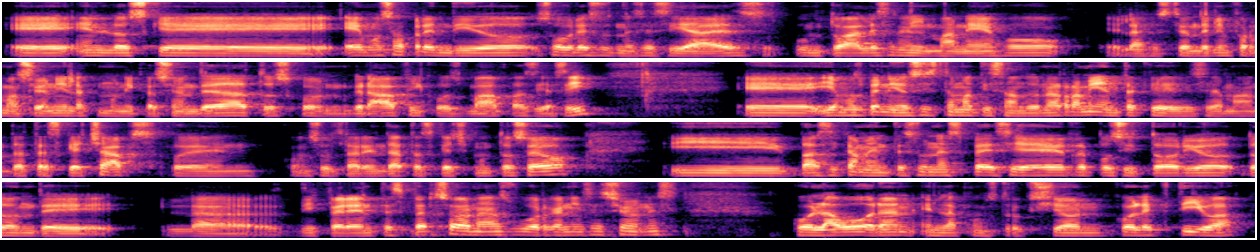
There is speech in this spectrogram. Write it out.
eh, en los que hemos aprendido sobre sus necesidades puntuales en el manejo, la gestión de la información y la comunicación de datos con gráficos, mapas y así. Eh, y hemos venido sistematizando una herramienta que se llama Data Sketch Apps. Pueden consultar en datasketch.co y básicamente es una especie de repositorio donde las diferentes personas u organizaciones colaboran en la construcción colectiva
